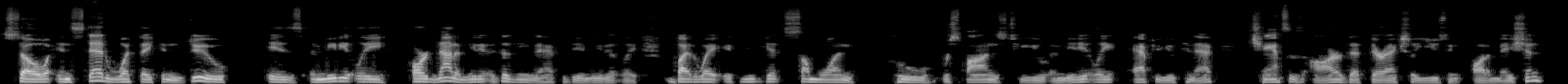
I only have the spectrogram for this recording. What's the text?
So instead, what they can do is immediately or not immediately. It doesn't even have to be immediately. By the way, if you get someone who responds to you immediately after you connect, chances are that they're actually using automation,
